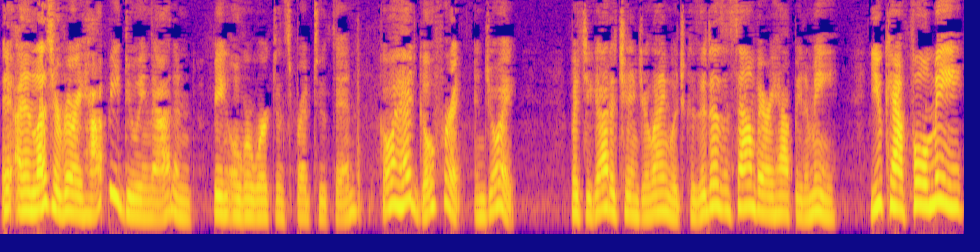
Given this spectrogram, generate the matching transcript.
Unless you're very happy doing that and being overworked and spread too thin, go ahead, go for it. Enjoy. But you got to change your language because it doesn't sound very happy to me. You can't fool me.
